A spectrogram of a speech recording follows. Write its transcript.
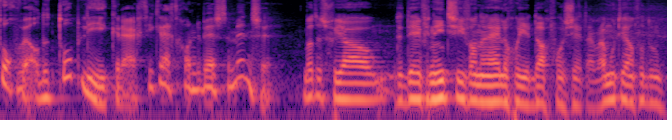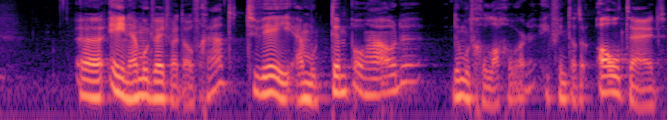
toch wel de top league krijgt. Je krijgt gewoon de beste mensen. Wat is voor jou de definitie van een hele goede dagvoorzitter? Waar moet hij aan voldoen? Eén, hij moet weten waar het over gaat. Twee, hij moet tempo houden. Er moet gelachen worden. Ik vind dat er altijd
